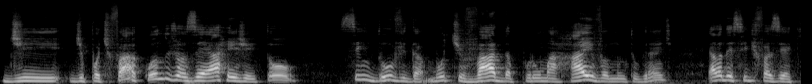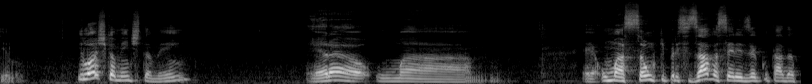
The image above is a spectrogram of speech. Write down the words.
de, de Potifar, quando José a rejeitou, sem dúvida, motivada por uma raiva muito grande, ela decide fazer aquilo. E logicamente também era uma, é, uma ação que precisava ser executada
